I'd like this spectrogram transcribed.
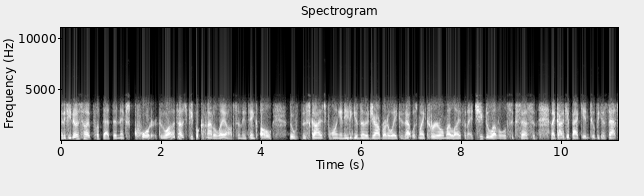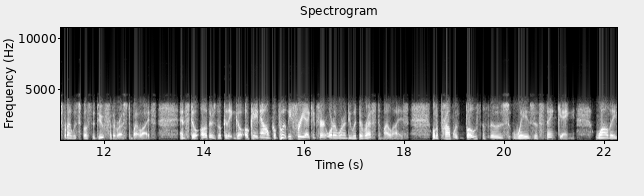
And if you notice how I put that, the next quarter, because a lot of times people come out of layoffs and they think, oh, the the sky's falling. I need to get another job right away because that was my career all my life, and I achieved a level of success, and, and I got to get back into it because that's what I was supposed to do for the rest of my life. And still others look at it and go, okay, now I'm completely free. I can figure out what I want to do with the rest of my life. Well, the problem with both of those ways of thinking, while they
